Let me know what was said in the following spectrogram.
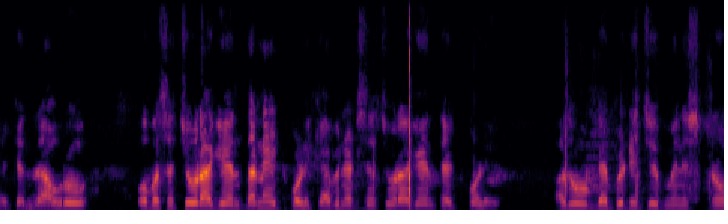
ಯಾಕೆಂದ್ರೆ ಅವರು ಒಬ್ಬ ಸಚಿವರಾಗಿ ಅಂತಾನೆ ಇಟ್ಕೊಳ್ಳಿ, ಕ್ಯಾಬಿನೆಟ್ ಸಚಿವರಾಗಿ ಅಂತ ಇಟ್ಕೊಳ್ಳಿ. ಅದು ಡೆಪ್ಯೂಟಿ ಚೀಫ್ ಮಿನಿಸ್ಟ್ರು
